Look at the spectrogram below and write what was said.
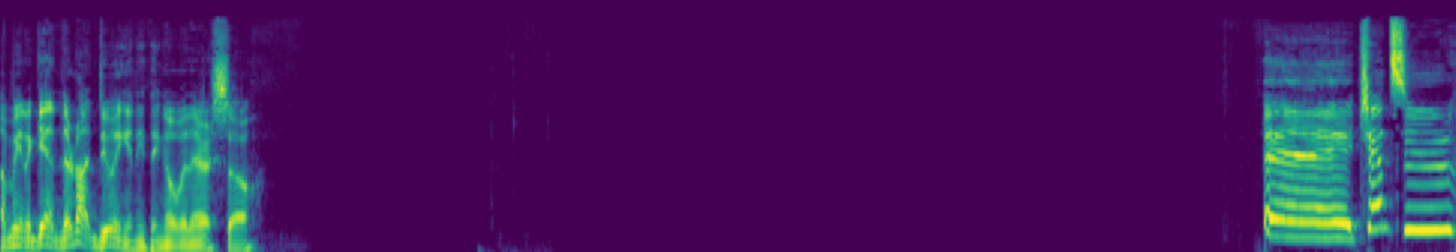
I mean, again, they're not doing anything over there, so. Hey, Chansu!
